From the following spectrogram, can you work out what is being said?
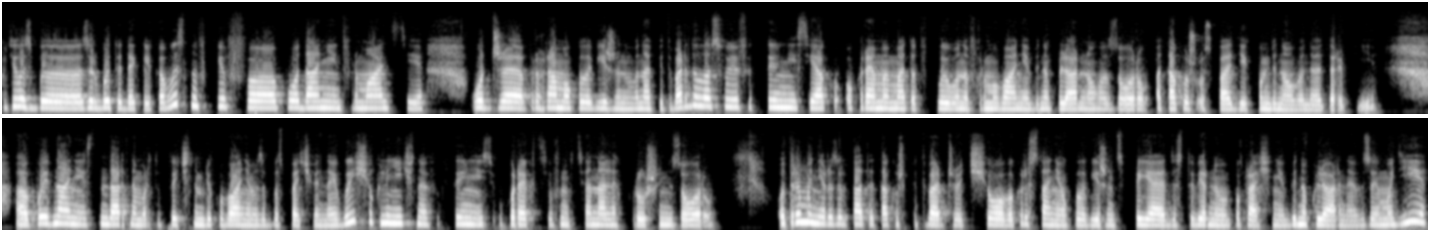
хотілося б зробити декілька висновків е, по даній інформації. Отже, програма Околовіжн вона підтвердила свою ефективність як окремий метод впливу на формування бінокулярного зору, а також у складі комбінованої терапії. Е, Поєднання із стандартним ортоптичним лікуванням забезпечує найвищу клінічну ефективність у корекції функціональних порушень зору. Отримані результати також підтверджують, що використання околовіжн сприяє достовірному покращенню бінокулярної взаємодії,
